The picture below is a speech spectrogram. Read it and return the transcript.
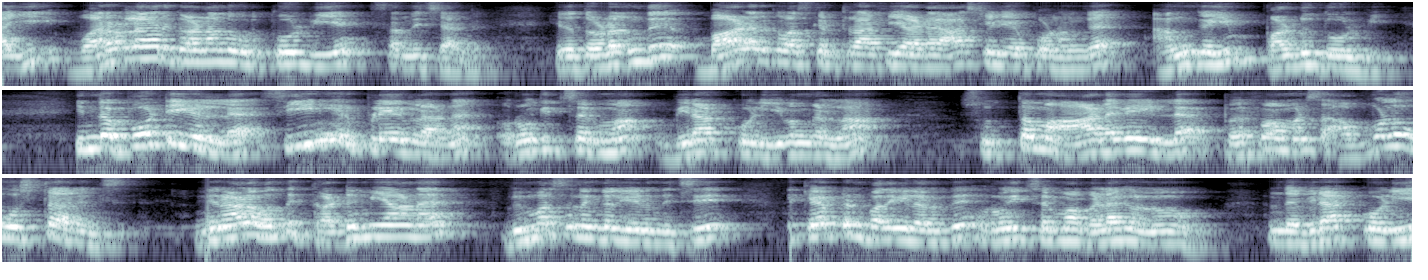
ஆகி வரலாறு காணாத ஒரு தோல்வியை சந்திச்சாங்க. இதை தொடர்ந்து பாலர் கவாஸ்கர் டிராஃபி ஆட ஆஸ்திரேலியா போனாங்க அங்கேயும் படுதோல்வி. இந்த போட்டிகளில் சீனியர் பிளேயர்களான ரோஹித் சர்மா விராட் கோலி இவங்கெல்லாம் சுத்தமாக ஆடவே இல்லை. பெர்ஃபார்மன்ஸ் அவ்வளோ ஒஸ்ட்டாக இருந்துச்சு. இதனால் வந்து கடுமையான விமர்சனங்கள் இருந்துச்சு கேப்டன் பதவியிலிருந்து ரோஹித் சர்மா விலகணும். இந்த விராட் கோலி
